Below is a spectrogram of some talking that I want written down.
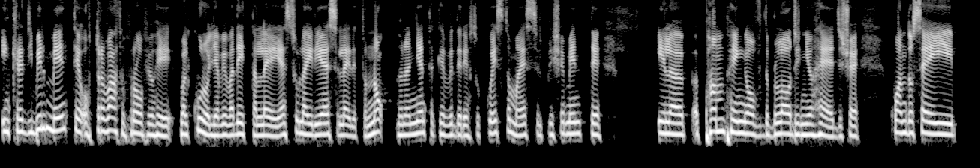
incredibilmente ho trovato proprio che qualcuno gli aveva detto a lei è sull'AIDS, lei ha detto no, non ha niente a che vedere su questo, ma è semplicemente il eh, pumping of the blood in your head, cioè quando sei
